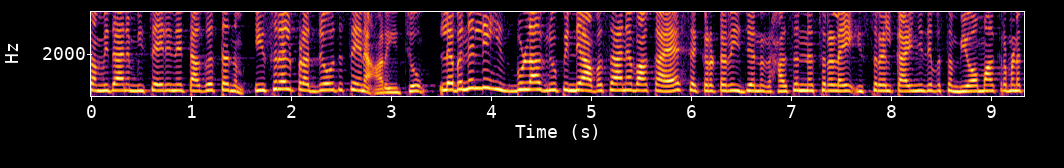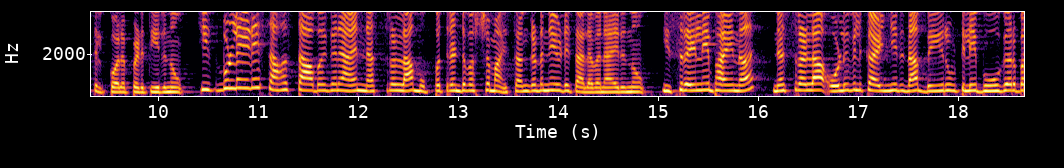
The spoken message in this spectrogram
സംവിധാനം മിസൈലിനെ തകർത്തെന്നും ഇസ്രായേൽ പ്രതിരോധ സേന അറിയിച്ചു. ലെബനനിലെ ഹിസ്ബുള്ള ഗ്രൂപ്പിന്റെ അവസാന വാക്കായ സെക്രട്ടറി ജനറൽ ഹസൻ നസ്രളയെ ഇസ്രായേൽ കഴിഞ്ഞ ദിവസം വ്യോമാക്രമണത്തിൽ കൊലപ്പെടുത്തിയിരുന്നു. ഹിസ്ബുള്ളയുടെ സഹസ്ഥാപകനായ നസ്രള്ള മുപ്പത്തിരണ്ട് വർഷമായി സംഘടനയുടെ തലവനായിരുന്നു. ഇസ്രായേലിനെ ഭയന്ന് നസ്രള്ള ഒളിവിൽ കഴിഞ്ഞിരുന്ന ബെയ്റൂട്ടിലെ ഭൂഗർഭ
